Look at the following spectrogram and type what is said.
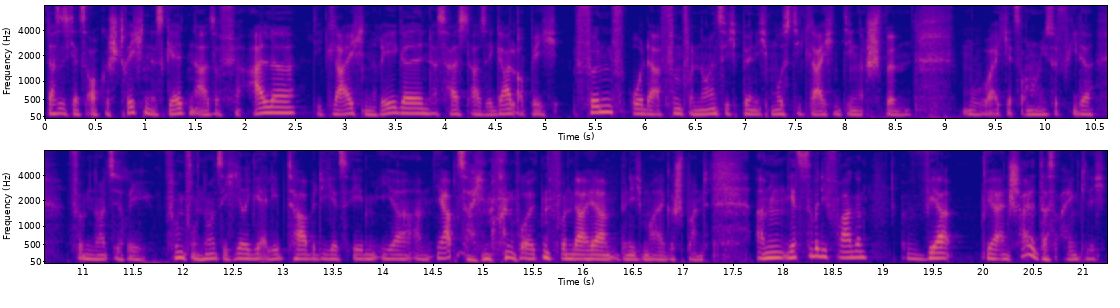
Das ist jetzt auch gestrichen. Es gelten also für alle die gleichen Regeln. Das heißt also, egal ob ich 5 oder 95 bin, ich muss die gleichen Dinge schwimmen. Wobei ich jetzt auch noch nicht so viele 95-Jährige erlebt habe, die jetzt eben ihr, ähm, ihr Abzeichen machen wollten. Von daher bin ich mal gespannt. Ähm, jetzt ist aber die Frage, wer, wer entscheidet das eigentlich?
